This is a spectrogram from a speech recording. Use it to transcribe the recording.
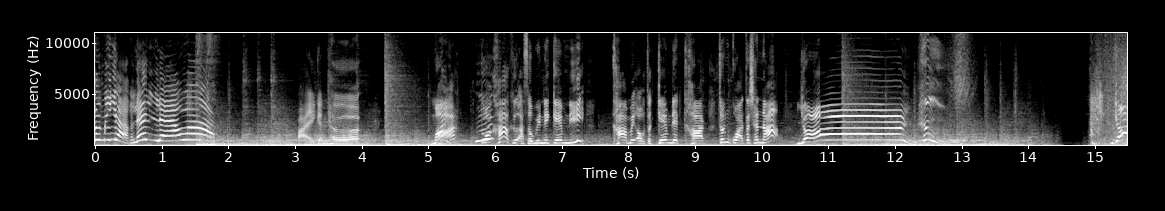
ก็ไม่อยากเล่นแล้วอะ ไปกันเถอะ ไม่ฮะตัวข้าคืออัศวินในเกมนี้ ข้าไม่ออกจากเกมเด็ดขาด จนกว่าจะชนะยอยย่อ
